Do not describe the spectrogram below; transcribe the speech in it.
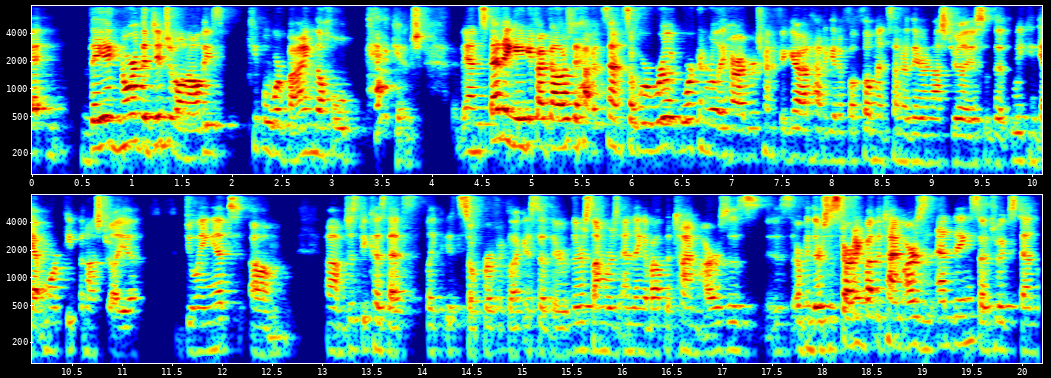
And they ignored the digital, and all these people were buying the whole package and spending $85 to have it sent. So we're really working really hard. We're trying to figure out how to get a fulfillment center there in Australia so that we can get more people in Australia doing it. Um, um, just because that's like it's so perfect. Like I said, their their summer is ending about the time ours is is. I mean, there's a starting about the time ours is ending. So to extend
